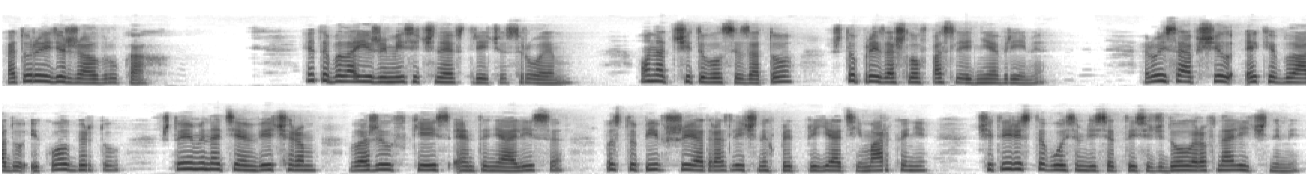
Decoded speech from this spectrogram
которые держал в руках. Это была ежемесячная встреча с Роем. Он отчитывался за то, что произошло в последнее время. Рой сообщил Экебладу и Колберту, что именно тем вечером вложил в кейс Энтони Алиса, поступившие от различных предприятий Маркани, 480 тысяч долларов наличными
